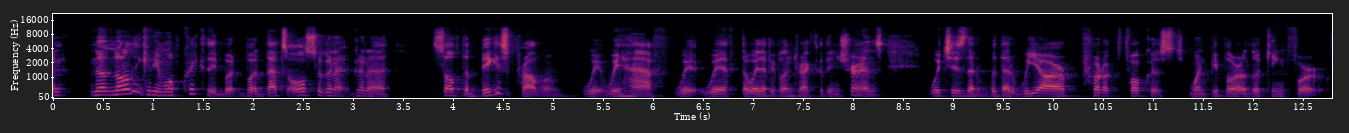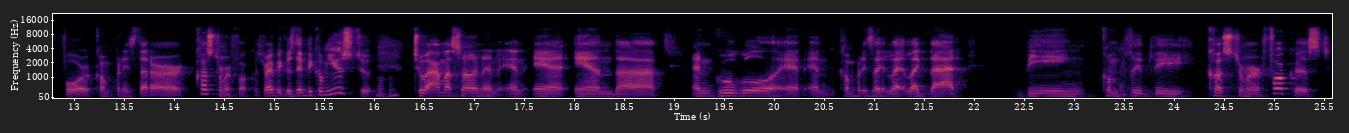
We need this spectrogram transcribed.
And not, not only can you move quickly, but but that's also gonna gonna solve the biggest problem we, we have with, with the way that people interact with insurance, which is that that we are product focused when people are looking for for companies that are customer focused right? Because they become used to mm-hmm. to amazon and and and and, uh, and google and, and companies like, like like that being completely customer focused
